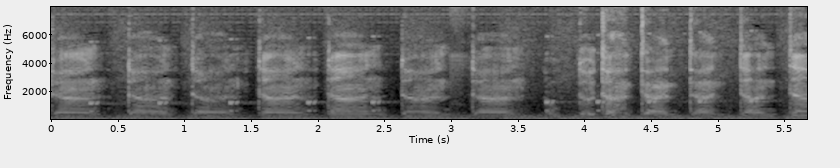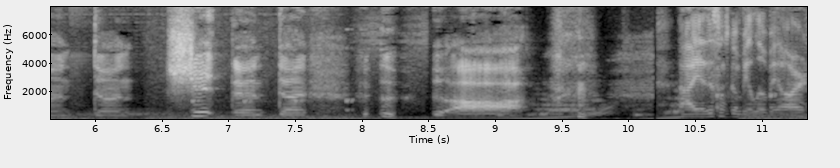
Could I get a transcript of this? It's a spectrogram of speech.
Dun, dun, dun, dun, dun, dun, dun. Oh, dun, dun, dun, dun, dun, dun. Shit, dun, dun. Ah. Ah, yeah, this one's gonna be a little bit hard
